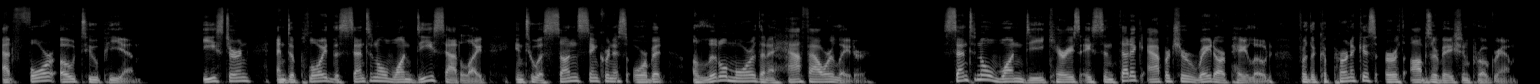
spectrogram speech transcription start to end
at 4.02 p.m. Eastern and deployed the Sentinel-1D satellite into a sun-synchronous orbit a little more than a half hour later. Sentinel-1D carries a synthetic aperture radar payload for the Copernicus Earth Observation Program.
